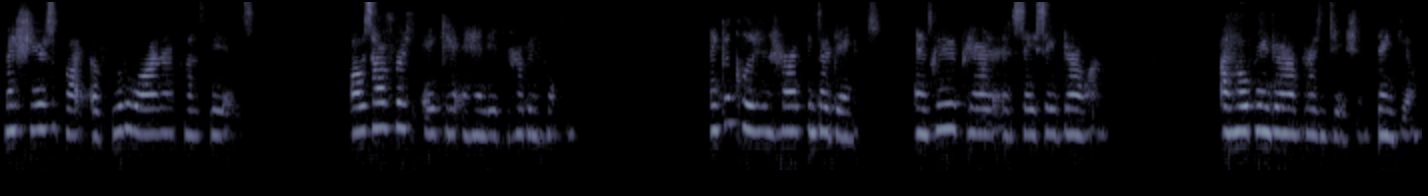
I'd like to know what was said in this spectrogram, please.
Make sure your supply of food, water, and custody is. Always have a first aid kit handy for hurricane. In conclusion, hurricanes are dangerous, and it's good to be prepared and stay safe during one. I hope you enjoyed our presentation. Thank you.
